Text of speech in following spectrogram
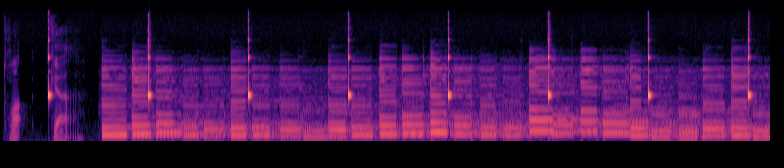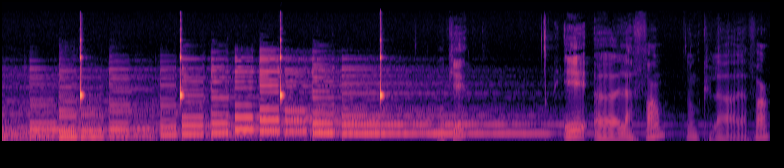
3, 4. Ok Et euh, la fin, donc là à la fin,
